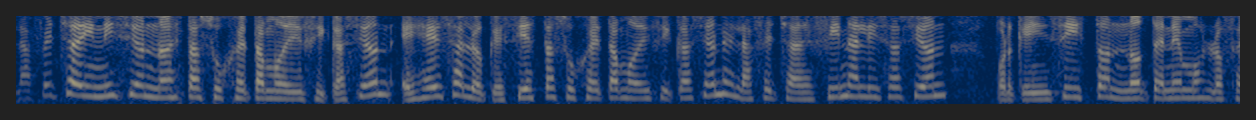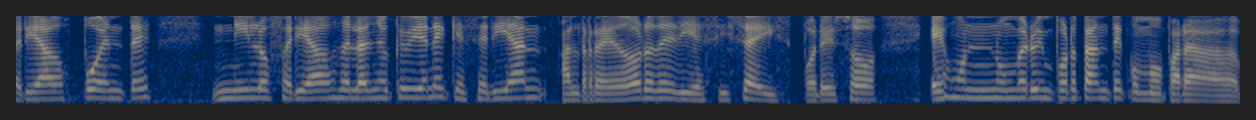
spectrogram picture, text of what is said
La fecha de inicio no está sujeta a modificación, es esa, lo que sí está sujeta a modificación es la fecha de finalización, porque insisto, no tenemos los feriados puentes ni los feriados del año que viene, que serían alrededor de 16, por eso es un número importante como para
